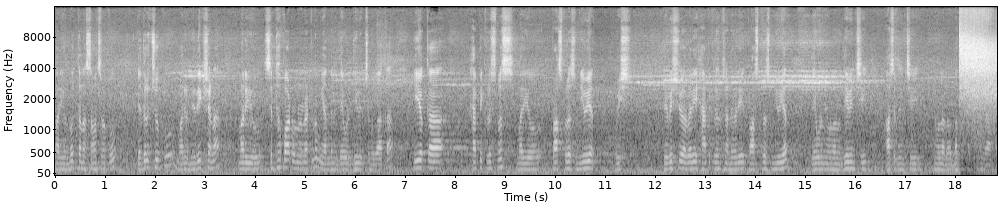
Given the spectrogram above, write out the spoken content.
మరియు నూతన సంవత్సరపు ఎదురుచూపు మరియు నిరీక్షణ మరియు సిద్ధపాటు ఉన్నట్లు మీ అందరిని దేవుడు దీవించునుగాక ఈ యొక్క హ్యాపీ క్రిస్మస్ మరియు prosperous new year wish we wish you a very happy Christmas and very prosperous new year దేవుడు మిమ్మల్ని దీవించి ఆశ్రదించి మిమ్మల్ని భద్రపరచుగాక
